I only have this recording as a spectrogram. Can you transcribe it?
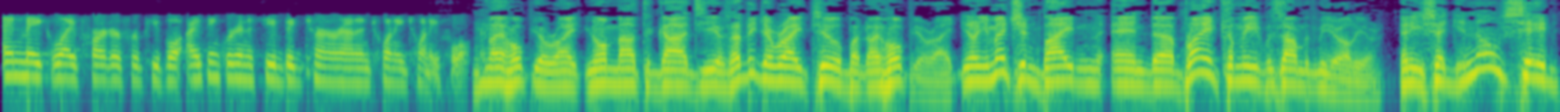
and make life harder for people. I think we're going to see a big turnaround in 2024. And I hope you're right. You know, I'm out to God's ears. I think you're right too, but I hope you're right. You know, you mentioned Biden and uh, Brian Kilmeade was on with me earlier and he said, you know, Sid,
